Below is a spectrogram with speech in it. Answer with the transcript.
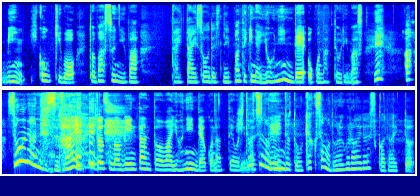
便飛行機を飛ばすには大体そうですね一般的には4人で行っております。えあそうなんですね、はい、一つの便担当は4人で行っておりまして。一つの便だとお客様どれぐらいですか大体？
